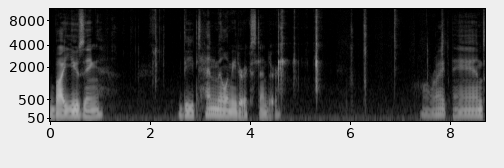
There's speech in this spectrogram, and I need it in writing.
by using the 10 millimeter extender. All right, and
